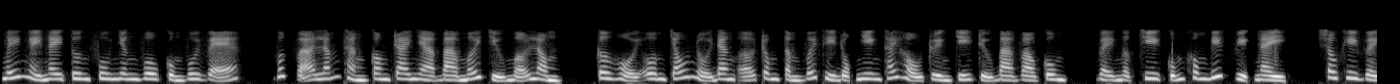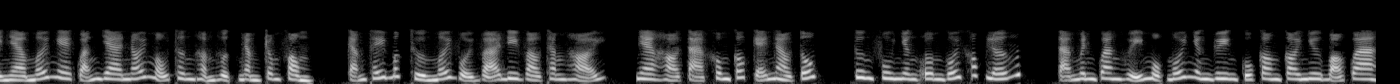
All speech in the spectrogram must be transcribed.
mấy ngày nay tương phu nhân vô cùng vui vẻ, vất vả lắm thằng con trai nhà bà mới chịu mở lòng, cơ hội ôm cháu nội đang ở trong tầm với thì đột nhiên Thái hậu truyền chỉ triệu bà vào cung, về ngật chi cũng không biết việc này, sau khi về nhà mới nghe quản gia nói mẫu thân hậm hực nằm trong phòng, cảm thấy bất thường mới vội vã đi vào thăm hỏi, nhà họ tạ không có kẻ nào tốt, tương phu nhân ôm gối khóc lớn, tạ Minh Quang hủy một mối nhân duyên của con coi như bỏ qua,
